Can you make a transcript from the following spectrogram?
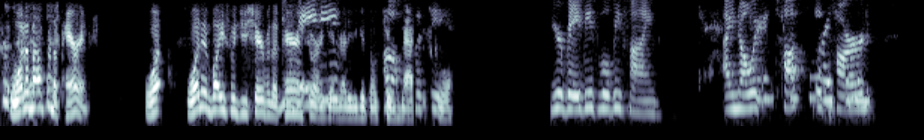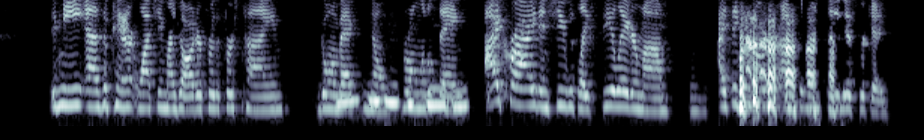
What about for the parents? What what advice would you share for the Your parents who are getting ready to get those kids Oh, back to see. school? Your babies will be fine. I know it's tough, it's hard. Me as a parent watching my daughter for the first time, going back, you know, her own little thing. I cried and she was like, "See you later, mom." I think it's harder than it is for kids.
